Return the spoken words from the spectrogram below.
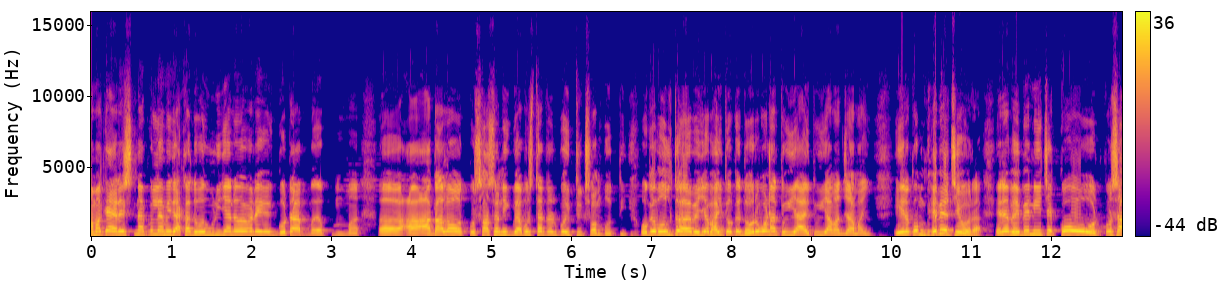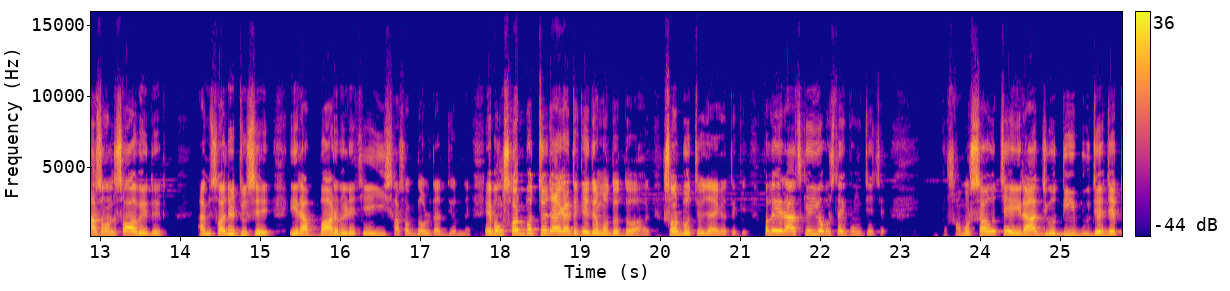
আমাকে অ্যারেস্ট না করলে আমি দেখা দেবো। উনি যেন এবারে গোটা আদালত, প্রশাসনিক ব্যবস্থাটার পৈতৃক সম্পত্তি। ওকে বলতে হবে যে, ভাই, তোকে ধরবো না, তুই আয়, তুই আমার জামাই। এরকম ভেবেছে ওরা। এরা ভেবে নিয়েছে কোর্ট, প্রশাসন, সব এদের। আমি সরি টু সে এরা বার বেড়েছে এই শাসক দলটার জন্য। এবং সর্বোচ্চ জায়গা থেকে এদের মদত দেওয়া হয়, সর্বোচ্চ জায়গা থেকে। ফলে এরা আজকে এই অবস্থায় পৌঁছেছে। সমস্যা হচ্ছে, এরা যদি বুঝে যেত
